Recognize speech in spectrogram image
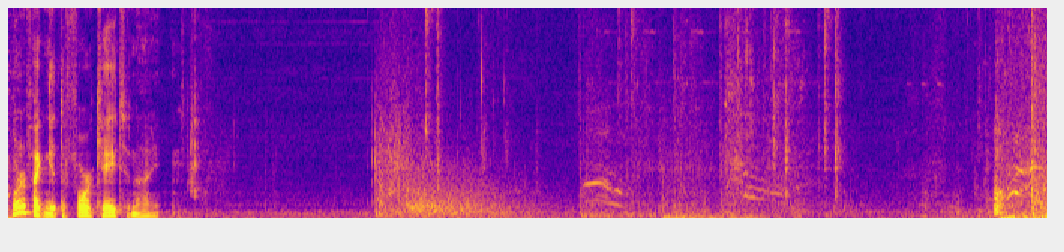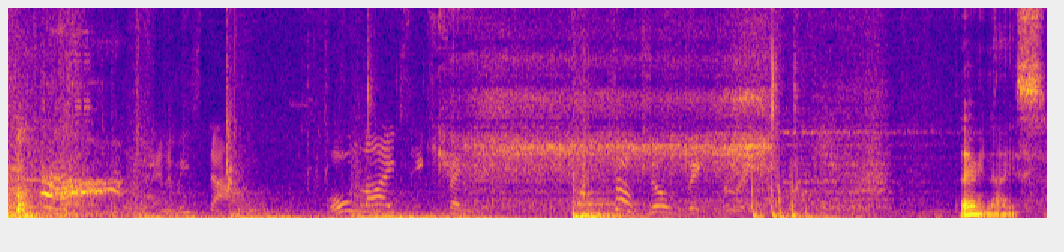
wonder if I can get to 4K tonight. Enemies down. All lives expended. Social victory. Very nice.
